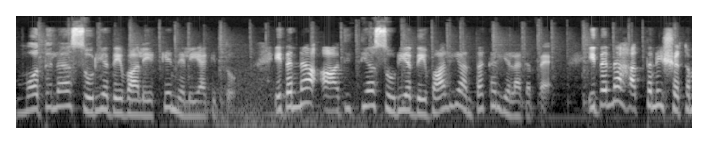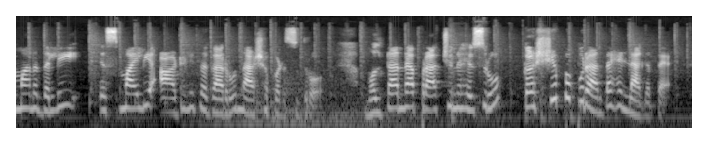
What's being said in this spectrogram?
ಮೊದಲ ಸೂರ್ಯ ದೇವಾಲಯಕ್ಕೆ ನೆಲೆಯಾಗಿತ್ತು. ಇದನ್ನ ಆದಿತ್ಯ ಸೂರ್ಯ ದೇವಾಲಯ ಅಂತ ಕರೆಯಲಾಗುತ್ತೆ. ಇದನ್ನ ಹತ್ತನೇ ಶತಮಾನದಲ್ಲಿ ಇಸ್ಮಾಯಿಲಿ ಆಡಳಿತಗಾರರು ನಾಶಪಡಿಸಿದ್ರು. ಮುಲ್ತಾನ್ನ ಪ್ರಾಚೀನ ಹೆಸರು ಕಶ್ಯಪಪುರ ಅಂತ ಹೇಳಲಾಗುತ್ತೆ.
